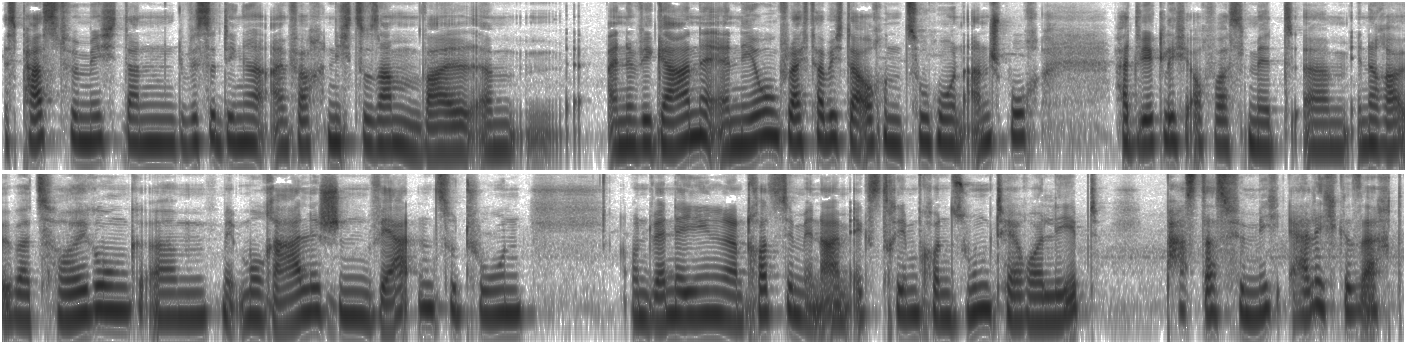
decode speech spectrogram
Es passt für mich dann gewisse Dinge einfach nicht zusammen, weil ähm, eine vegane Ernährung, vielleicht habe ich da auch einen zu hohen Anspruch, hat wirklich auch was mit ähm, innerer Überzeugung, ähm, mit moralischen Werten zu tun. Und wenn derjenige dann trotzdem in einem extremen Konsumterror lebt, passt das für mich ehrlich gesagt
